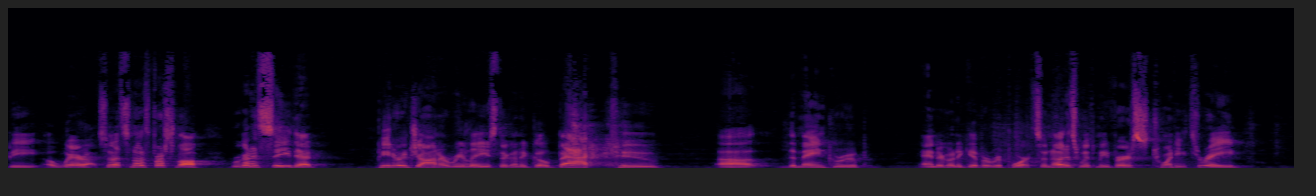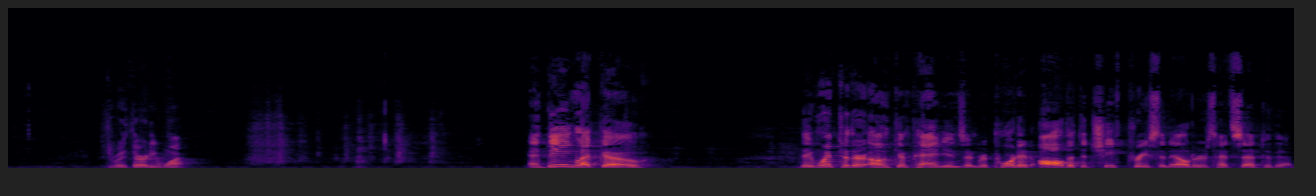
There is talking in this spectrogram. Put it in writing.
be aware of. So let's notice, first of all, we're going to see that Peter and John are released. They're going to go back to uh, the main group and they're going to give a report. So notice with me verse 23 through 31. And being let go, they went to their own companions and reported all that the chief priests and elders had said to them.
